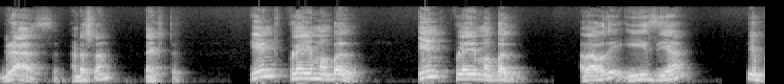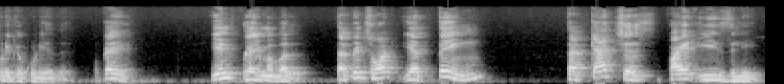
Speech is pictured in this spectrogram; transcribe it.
grass understand next inflammable inflammable அதாவது ஈஸியாக தீப்பிடிக்கக்கூடியது okay inflammable That means what? A thing that catches fire easily.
